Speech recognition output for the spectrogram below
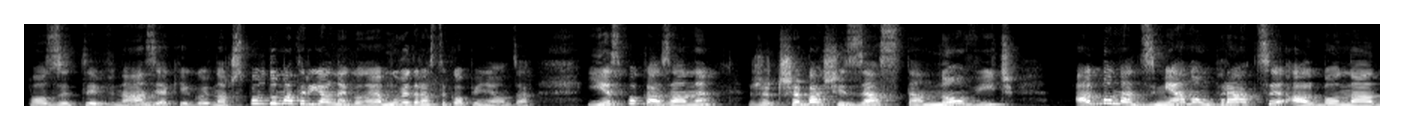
pozytywna z jakiegoś, znaczy z powodu materialnego, no ja mówię teraz tylko o pieniądzach. Jest pokazane, że trzeba się zastanowić albo nad zmianą pracy, albo nad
